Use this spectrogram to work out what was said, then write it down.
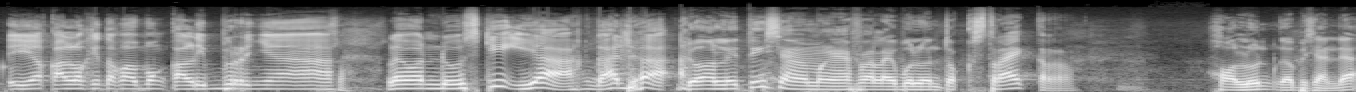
Iya kalau kita ngomong kalibernya Lewandowski iya nggak ada. The only things yang memang available untuk striker Holland nggak bercanda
